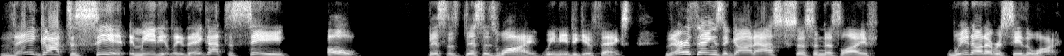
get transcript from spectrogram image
they got to see it immediately. They got to see, oh, this is this is why we need to give thanks. There are things that God asks us in this life We don't ever see the why,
